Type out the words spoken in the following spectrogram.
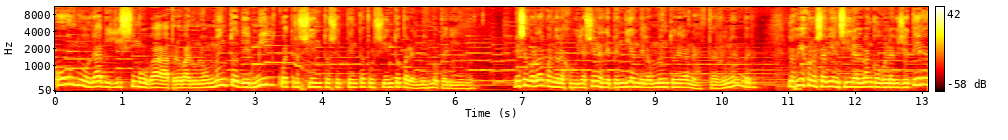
honorabilísimo va a aprobar un aumento de 1.470% para el mismo periodo. Me hace acordar cuando las jubilaciones dependían del aumento de la nafta, ¿remember? Los viejos no sabían si ir al banco con la billetera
